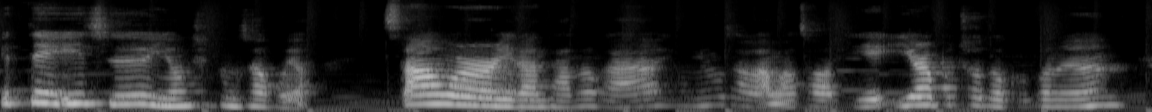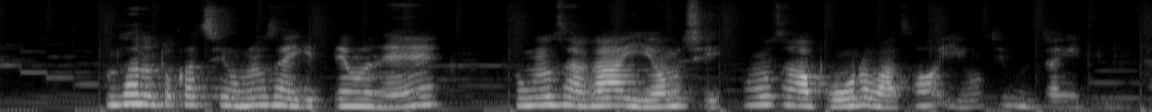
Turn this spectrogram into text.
이때 is 이형식 동사고요. sour이란 단어가 형용사가 와서 뒤에 er 붙여도 그거는 분사는 똑같이 형용사이기 때문에 형용사가 이형식, 형용사가 보호로 와서 이형식 문장이 됩니다.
